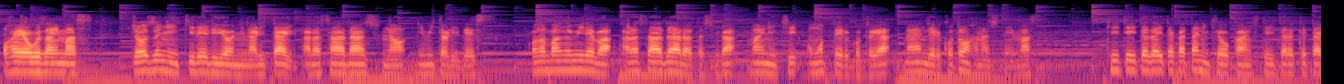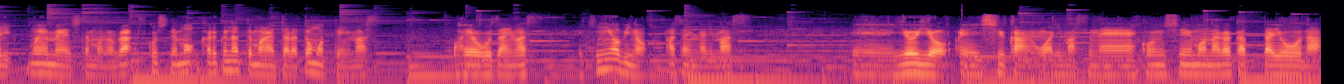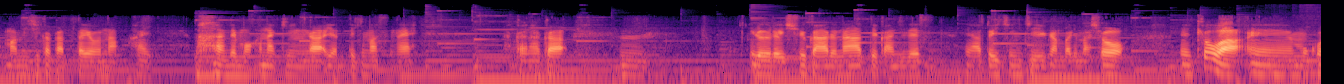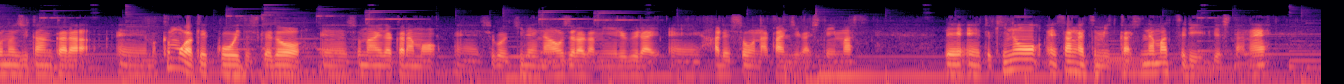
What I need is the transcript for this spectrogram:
おはようございます。上手に生きれるようになりたいアラサー男子のディミトリです。この番組ではアラサーである私が毎日思っていることや悩んでいることを話しています。聞いていただいた方に共感していただけたりもやもやしたものが少しでも軽くなってもらえたらと思っています。おはようございます。金曜日の朝になります。えー、いよいよ、えー、1週間終わりますね。今週も長かったような、まあ、短かったような、はい、まあでも花金がやってきますね。なかなか、うん、いろいろ1週間あるなっていう感じです。えあと1日頑張りましょう。え今日は、えー、もうこの時間から、えー、まあ、雲が結構多いですけど、えー、その間からも、えすごい綺麗な青空が見えるぐらい、え晴れそうな感じがしています。で、えーと、昨日3月3日ひな祭りでしたね。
